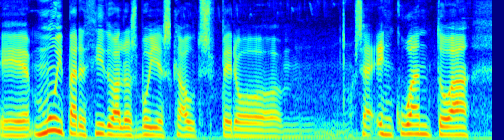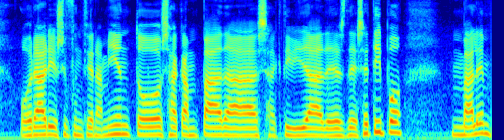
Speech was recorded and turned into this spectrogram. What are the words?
eh, muy parecido a los Boy Scouts, pero mm, o sea, en cuanto a horarios y funcionamientos, acampadas, actividades de ese tipo, ¿vale?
